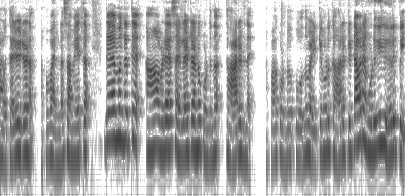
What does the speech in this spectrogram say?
ആൾക്കാർ വരുവാണ്. അപ്പൊ വരണ സമയത്ത് ദേവമംഗലത്തെ ആ അവിടെ സൈഡിലായിട്ടാണ് കൊണ്ടുവന്ന് കാറിടുന്നത് അപ്പൊ ആ കൊണ്ടു പോകുന്ന വഴിക്കും കൂടെ കാറിട്ടിട്ട് അവരങ്ങോട്ടേക്ക് കയറിപ്പോയി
